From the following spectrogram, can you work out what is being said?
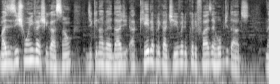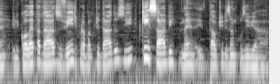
mas existe uma investigação de que na verdade aquele aplicativo ele, o que ele faz é roubo de dados. Né? Ele coleta dados, vende para banco de dados e quem sabe, né, está utilizando inclusive a,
